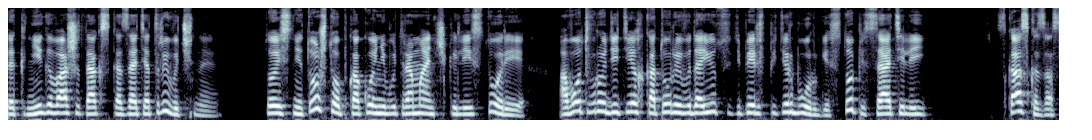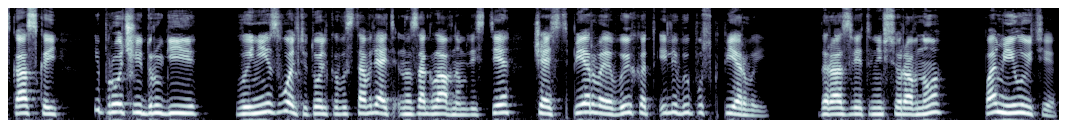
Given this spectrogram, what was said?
то книга ваша, так сказать, отрывочная. То есть не то, чтоб какой-нибудь романчик или истории, а вот вроде тех, которые выдаются теперь в Петербурге. Сто писателей, сказка за сказкой и прочие другие. Вы не извольте только выставлять на заглавном листе часть первая, выход или выпуск первый. Да разве это не все равно? Помилуйте.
